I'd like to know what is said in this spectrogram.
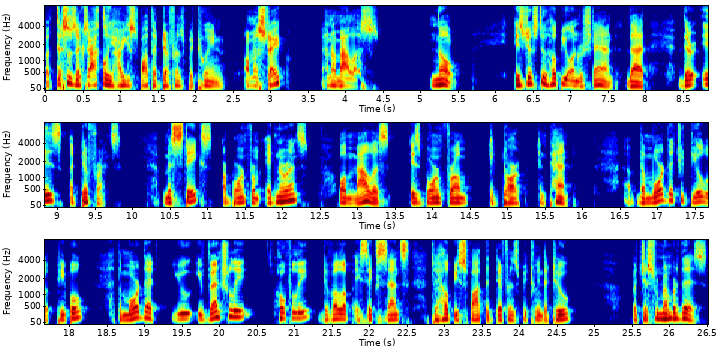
uh, this is exactly how you spot the difference between a mistake and a malice. No, it's just to help you understand that there is a difference. Mistakes are born from ignorance, while malice is born from a dark intent. Uh, the more that you deal with people, the more that you eventually, hopefully, develop a sixth sense to help you spot the difference between the two. But just remember this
